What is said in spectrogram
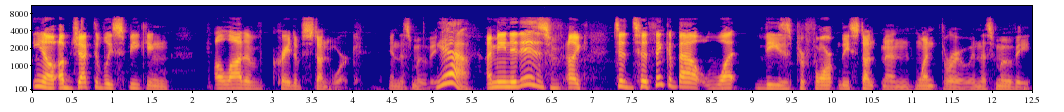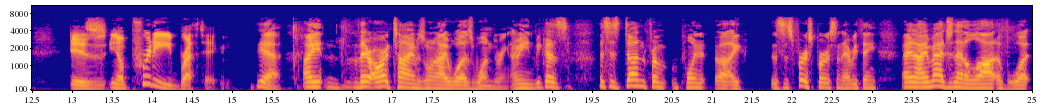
you know, objectively speaking, a lot of creative stunt work in this movie. Yeah. I mean, it is like to to think about what these perform these stuntmen went through in this movie is you know pretty breathtaking. Yeah, I there are times when I was wondering. I mean, because this is done from point uh, like this is first person everything, and I imagine that a lot of what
